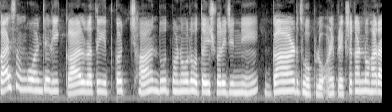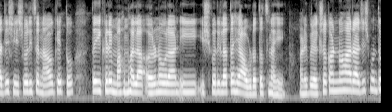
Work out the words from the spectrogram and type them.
काय सांगू अंजली? काल रात्री इतकं छान दूध बनवलं होतं ईश्वरीजींनी. गाढ झोपलो आणि प्रेक्षकांनो हा राजेश ईश्वरीचं नाव घेतो तर इकडे मामाला अर्णवला आणि ईश्वरीला तर हे आवडतच नाही. आणि प्रेक्षकांनो हा राजेश म्हणतो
